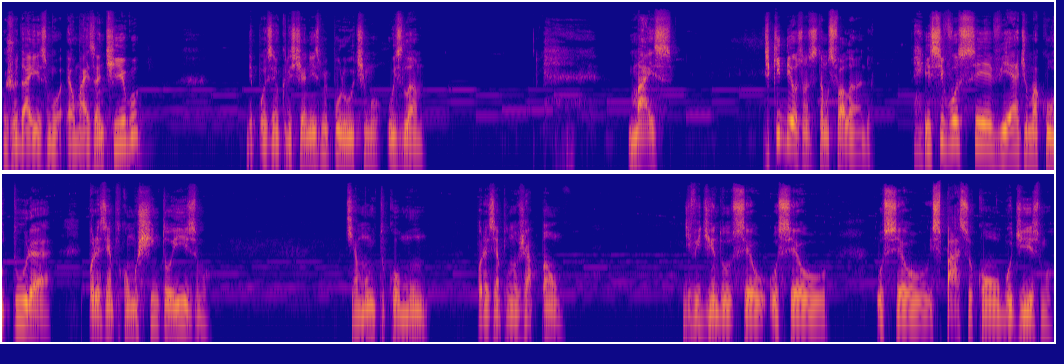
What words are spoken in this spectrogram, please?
O judaísmo é o mais antigo, depois vem o cristianismo e por último o islã. Mas de que Deus nós estamos falando? E se você vier de uma cultura, por exemplo, como o shintoísmo, que é muito comum, por exemplo, no Japão, dividindo o seu, o seu, o seu espaço com o budismo,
